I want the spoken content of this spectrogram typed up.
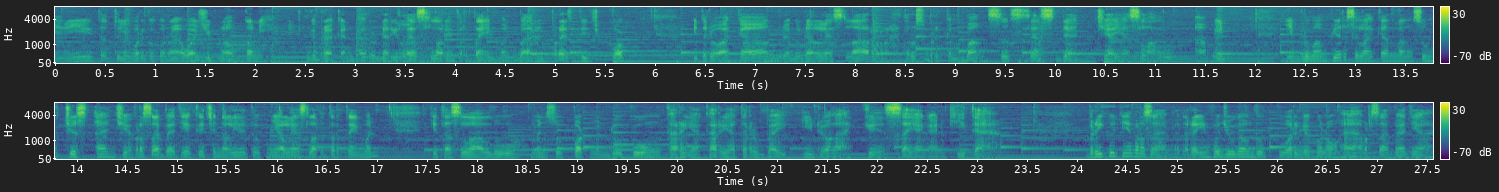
Ini tentunya warga Konoha wajib nonton nih gebrakan baru dari Leslar Entertainment bareng Prestige Corp. Kita doakan mudah-mudahan Leslar terus berkembang, sukses, dan jaya selalu. Amin. Yang belum mampir silahkan langsung cus aja persahabat ya ke channel YouTube-nya Leslar Entertainment. Kita selalu mensupport, mendukung karya-karya terbaik idola kesayangan kita. Berikutnya persahabat, ada info juga untuk keluarga Konoha persahabat ya.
